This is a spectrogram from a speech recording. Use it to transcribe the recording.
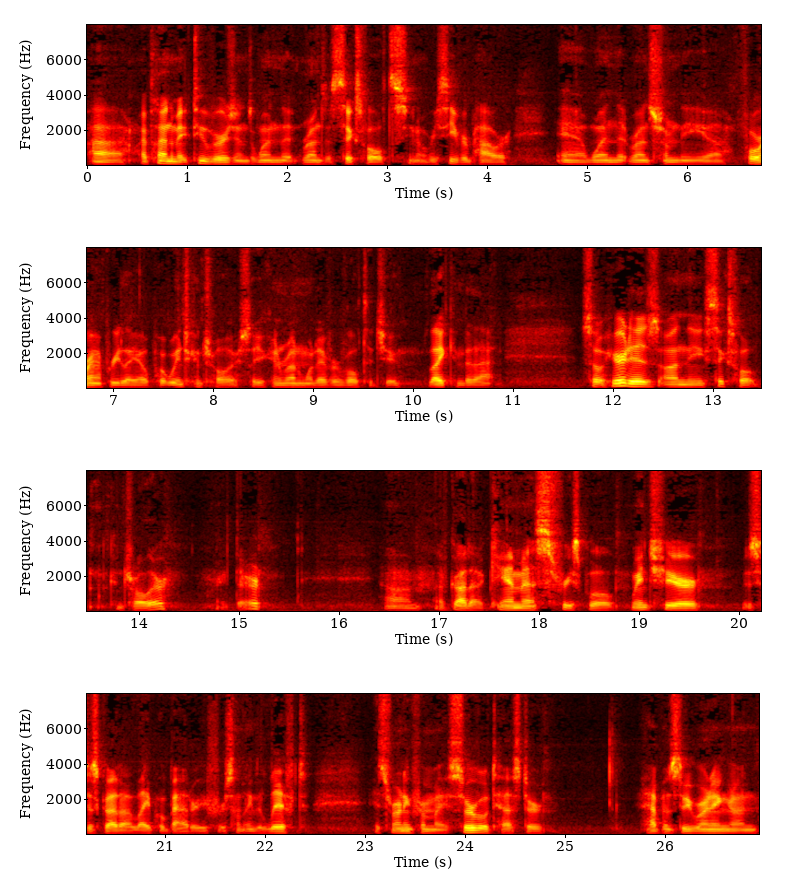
uh, I plan to make two versions, one that runs at 6 volts, you know, receiver power, and one that runs from the uh, 4 amp relay output winch controller, so you can run whatever voltage you like into that. So here it is on the 6 volt controller, right there. Um, I've got a KMS free spool winch here, it's just got a LiPo battery for something to lift. It's running from my servo tester. It happens to be running on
